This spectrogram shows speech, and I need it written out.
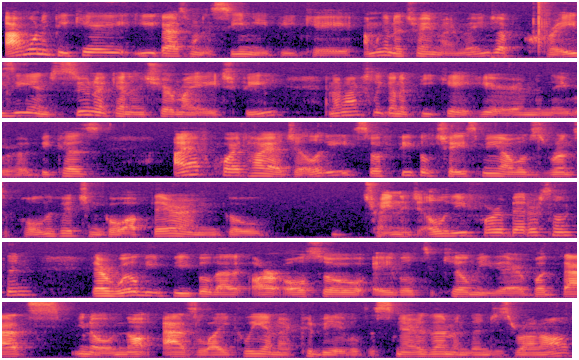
I want to PK, you guys want to see me PK. I'm going to train my range up crazy and soon I can ensure my HP and I'm actually going to PK here in the neighborhood because I have quite high agility. So if people chase me, I will just run to Pollnivneach and go up there and go train agility for a bit or something. There will be people that are also able to kill me there, but that's, you know, not as likely and I could be able to snare them and then just run off.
